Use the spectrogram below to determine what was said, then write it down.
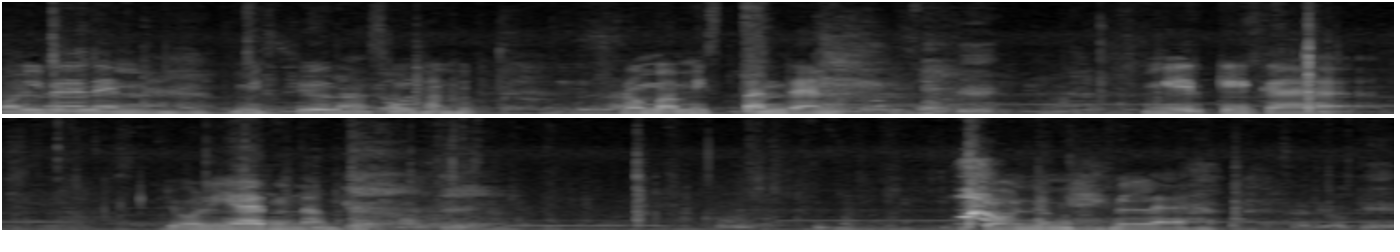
சொல்கிறது என்ன மிஸ் யூ தான் சொல்லணும். ரொம்ப மிஸ் பண்ணுறேன் இங்கே இருக்க ஜாலியாக இருந்தேன் இப்போ ஒன்றுமே இல்லை. ஓகே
